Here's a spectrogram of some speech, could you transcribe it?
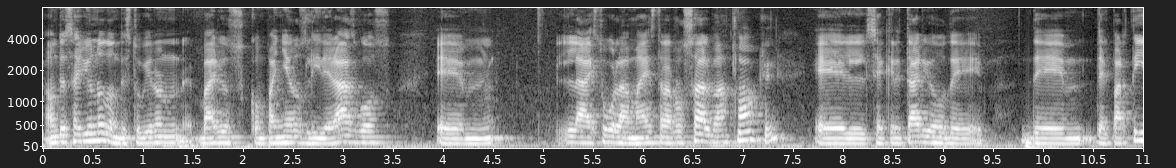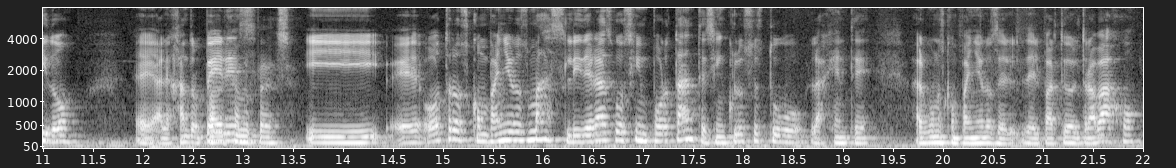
a un desayuno donde estuvieron varios compañeros liderazgos. Em, la, estuvo la maestra Rosalba, ah, el secretario de, del partido, eh, Alejandro, Pérez, y eh, otros compañeros más, liderazgos importantes, incluso estuvo la gente, algunos compañeros del, Partido del Trabajo,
